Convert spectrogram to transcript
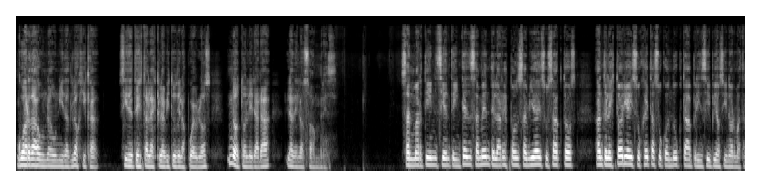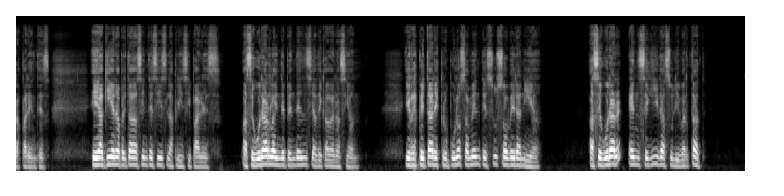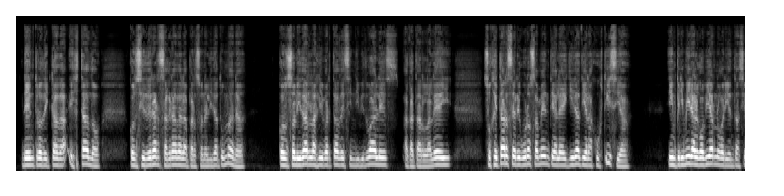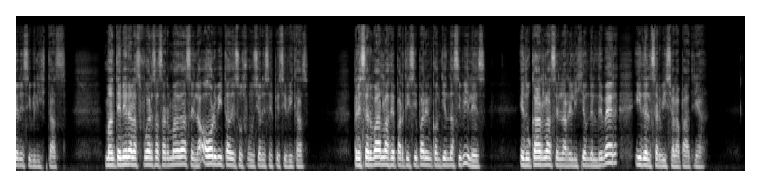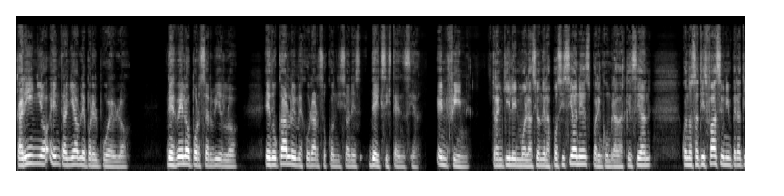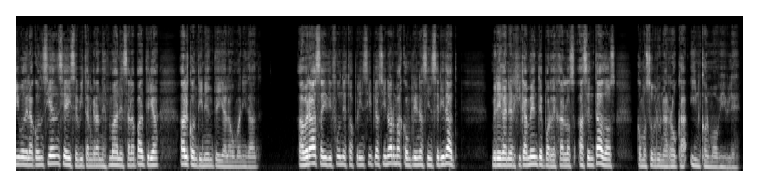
Guarda una unidad lógica. Si detesta la esclavitud de los pueblos, no tolerará la de los hombres. San Martín siente intensamente la responsabilidad de sus actos ante la historia y sujeta su conducta a principios y normas transparentes. He aquí en apretada síntesis las principales. Asegurar la independencia de cada nación y respetar escrupulosamente su soberanía. Asegurar enseguida su libertad. Dentro de cada Estado, considerar sagrada la personalidad humana consolidar las libertades individuales, acatar la ley, sujetarse rigurosamente a la equidad y a la justicia, imprimir al gobierno orientaciones civilistas, mantener a las Fuerzas Armadas en la órbita de sus funciones específicas, preservarlas de participar en contiendas civiles, educarlas en la religión del deber y del servicio a la patria, cariño entrañable por el pueblo, desvelo por servirlo, educarlo y mejorar sus condiciones de existencia. En fin, tranquila inmolación de las posiciones, por encumbradas que sean, cuando satisface un imperativo de la conciencia y se evitan grandes males a la patria, al continente y a la humanidad. Abraza y difunde estos principios y normas con plena sinceridad. Brega enérgicamente por dejarlos asentados como sobre una roca inconmovible.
